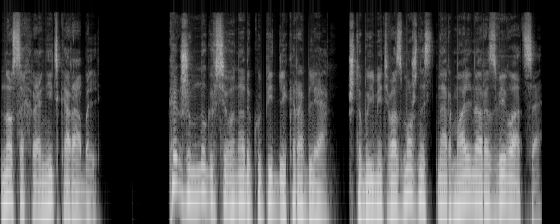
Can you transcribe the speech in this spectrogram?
но сохранить корабль. Как же много всего надо купить для корабля, чтобы иметь возможность нормально развиваться.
